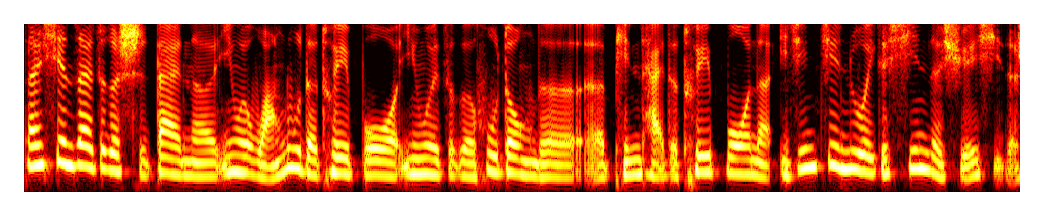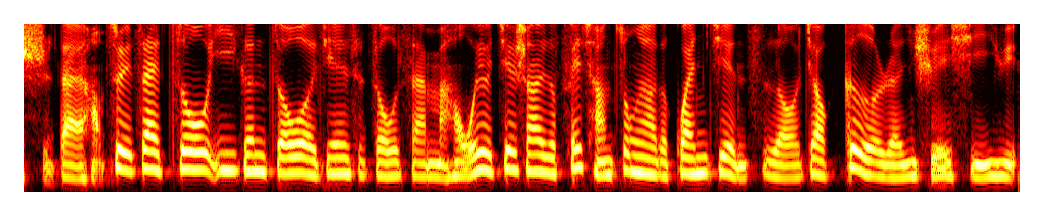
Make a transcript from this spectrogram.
但现在这这个时代呢，因为网络的推波，因为这个互动的呃平台的推波呢，已经进入一个新的学习的时代哈。所以在周一跟周二，今天是周三嘛哈，我有介绍一个非常重要的关键字哦，叫个人学习云，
